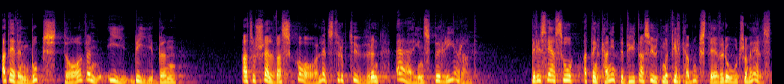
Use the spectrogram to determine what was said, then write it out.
att även bokstaven i Bibeln, alltså själva skalet, strukturen, är inspirerad. Det vill säga så att den kan inte bytas ut mot vilka bokstäver och ord som helst.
